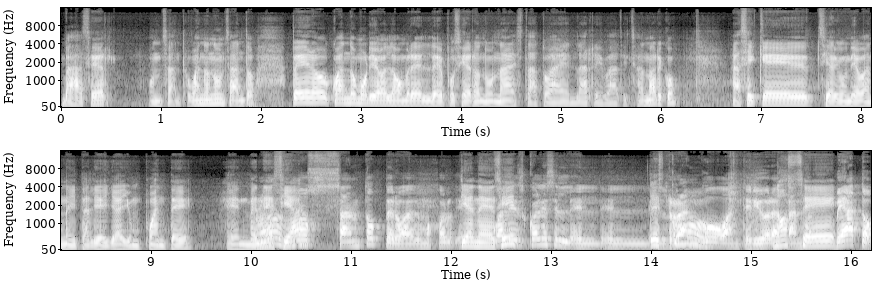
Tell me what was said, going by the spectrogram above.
Vas a ser un santo. Bueno, no un santo, pero cuando murió el hombre le pusieron una estatua en la riva de San Marco. Así que si algún día van a Italia y hay un puente en Venecia. No, no santo, pero a lo mejor. Tiene, ¿Cuál, sí. es, cuál es el, el- el- Es el como- rango anterior a no santo? sé. Beato.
